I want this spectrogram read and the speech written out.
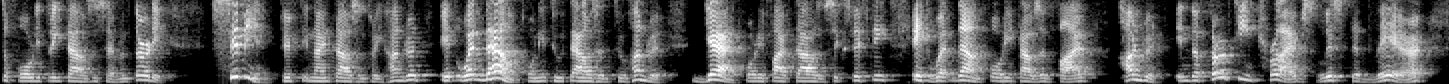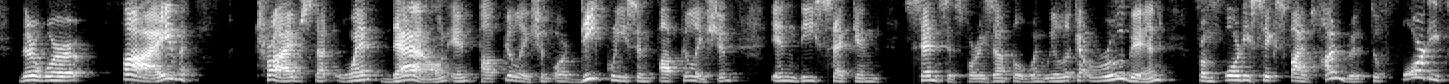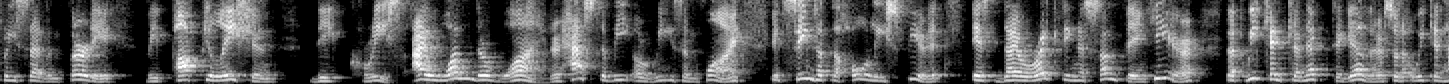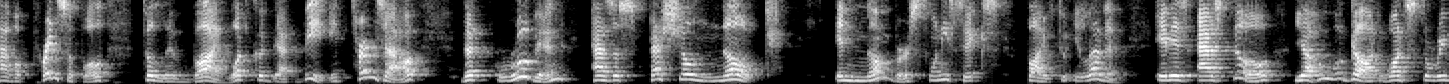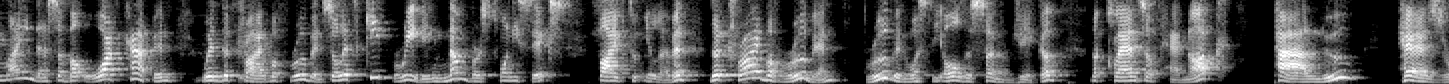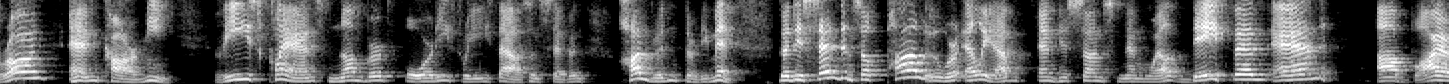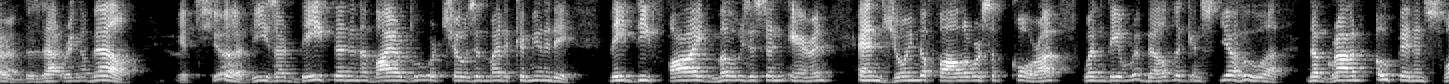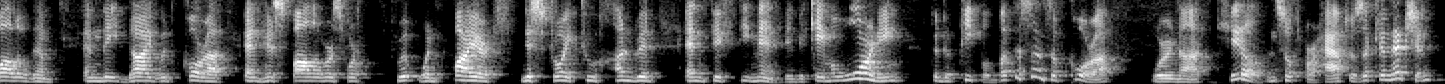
to 43,730. Simeon, 59,300. It went down 22,200. Gad, 45,650. It went down 40,500. In the 13 tribes listed there, there were five tribes that went down in population or decrease in population in the second census. For example, when we look at Reuben, from 46,500 to 43,730, the population decreased. I wonder why. There has to be a reason why. It seems that the Holy Spirit is directing us something here that we can connect together so that we can have a principle to live by. What could that be? It turns out that Reuben has a special note in Numbers 26 5 to 11. It is as though Yahuwah God wants to remind us about what happened with the tribe of Reuben. So let's keep reading Numbers 26 5 to 11. The tribe of Reuben, Reuben was the oldest son of Jacob, the clans of Hanoch, Palu, Hezron, and Carmi. These clans numbered 43,730 men. The descendants of Palu were Eliab and his sons Nemuel, Dathan, and Abiram. Does that ring a bell? It should. These are Dathan and Abiram who were chosen by the community. They defied Moses and Aaron and joined the followers of Korah when they rebelled against Yahuwah. The ground opened and swallowed them, and they died with Korah and his followers when fire destroyed 250 men. They became a warning to the people, but the sons of Korah were not killed. And so perhaps there's a connection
